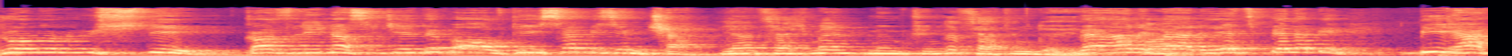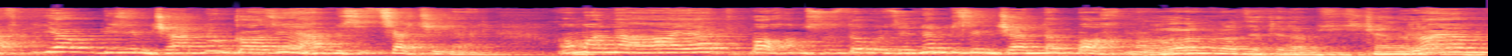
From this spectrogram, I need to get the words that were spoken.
yolun üstü qaz liniyası gedib, altı isə bizim kənd. Yəni çəkmək mümkün də çətin deyil. Bəli, bəli, heç belə bir bir həftəyə bizim kəndin qazı həmisi çəkilər. Amma nəhayət baxımsızlıq üzündən bizim kəndə baxmırlar. Hara müraciət eləmisiniz? Kəndə? Rayon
